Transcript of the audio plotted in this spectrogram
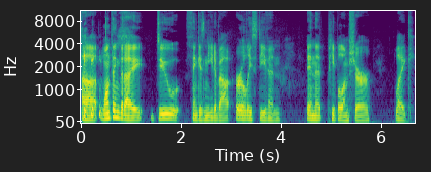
Uh, one thing that I do think is neat about early Steven, in that people, I'm sure, like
